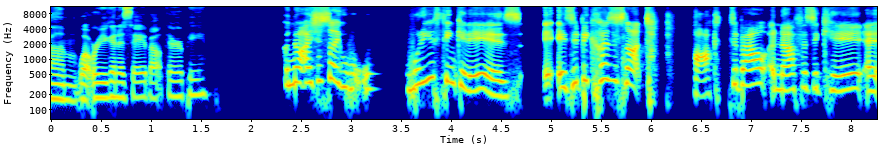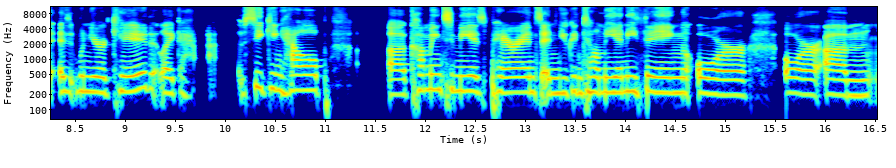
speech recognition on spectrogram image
Um, what were you going to say about therapy? No, I just like, wh- what do you think it is? Is it because it's not talked about enough as a kid? As, when you're a kid, like seeking help, uh, coming to me as parents, and you can tell me anything, or or um,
